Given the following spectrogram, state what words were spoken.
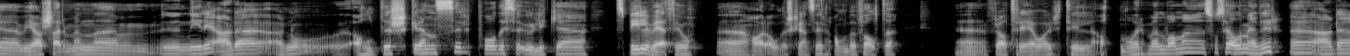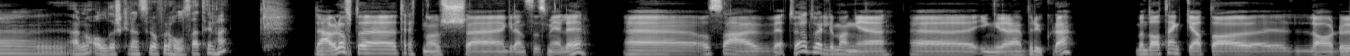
eh, via skjermen, eh, Niri, er det, er det noen aldersgrenser på disse ulike spill? Vet vi jo eh, har aldersgrenser, anbefalte, fra 3 år til 18 år. Men hva med sosiale medier? Er det, er det noen aldersgrenser å forholde seg til her? Det er vel ofte 13-årsgrense som gjelder. og så vet vi at veldig mange yngre bruker det. Men da tenker jeg at da eh, lar du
